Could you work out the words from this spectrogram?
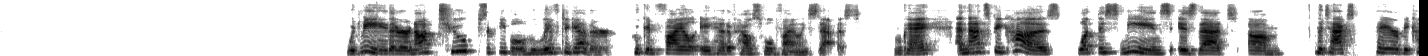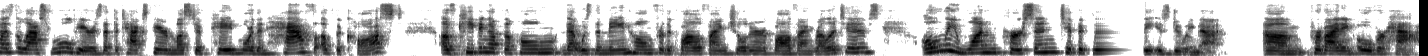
Which means there are not two people who live together who can file a head of household filing status. Okay. And that's because what this means is that um, the taxpayer, because the last rule here is that the taxpayer must have paid more than half of the cost of keeping up the home that was the main home for the qualifying children or qualifying relatives, only one person typically is doing that, um, providing over half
